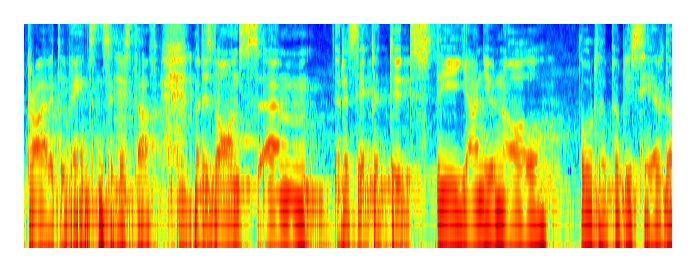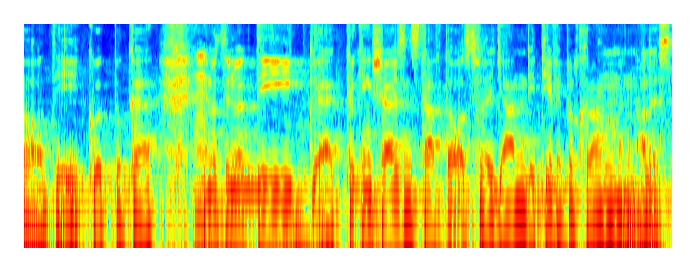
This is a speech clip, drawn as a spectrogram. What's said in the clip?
private events en sulke stuff. Hmm. Maar dis waar ons ehm um, resepte toets, die Jan Journal word gepubliseer daar die kookboeke Hmm. en ons doen ook die uh, cooking shows en stuff daar so Jan die TV-program en alles.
